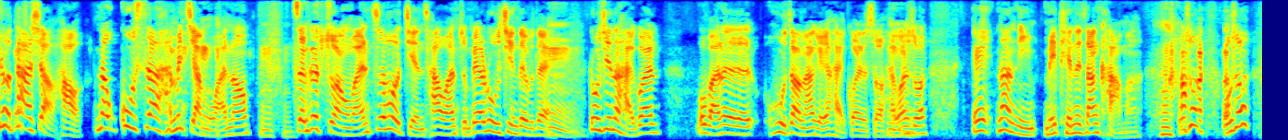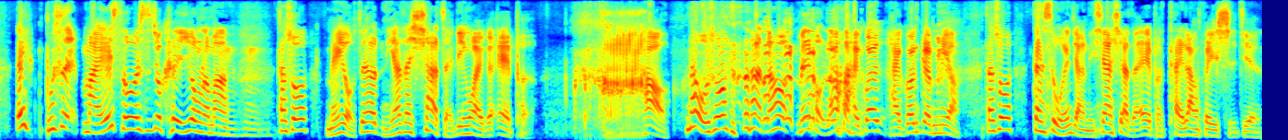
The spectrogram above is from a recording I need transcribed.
就大笑。好，那故事啊还没讲完哦。整个转完之后，检查完，准备要入境，对不对？嗯。入境的海关，我把那个护照拿给海关的时候，海关说：“哎，那你没填那张卡吗？” 我说：“我说，哎，不是买 SOS 就可以用了吗？”他说：“没有，这要你要再下载另外一个 app。”好，那我说，那然后没有，然后海关海关更妙，他说，但是我跟你讲，你现在下载 app 太浪费时间，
